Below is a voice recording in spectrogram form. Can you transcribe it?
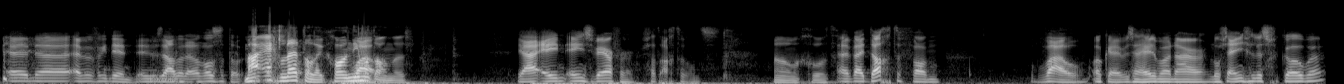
en, eh, en mijn vriendin. En we zaten daar, dat was het dan. Maar echt letterlijk, gewoon niemand anders. Ja, één, één zwerver zat achter ons. Oh mijn god. En wij dachten van... Wauw, oké, we zijn helemaal naar Los Angeles gekomen.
